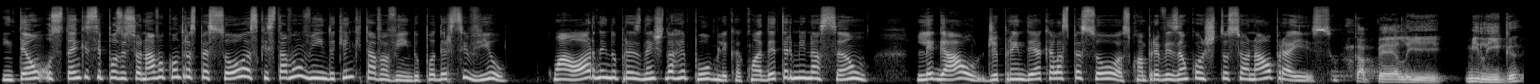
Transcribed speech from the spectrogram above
Então, os tanques se posicionavam contra as pessoas que estavam vindo. E quem que estava vindo? O poder civil com a ordem do presidente da República, com a determinação legal de prender aquelas pessoas, com a previsão constitucional para isso. Capelli me liga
